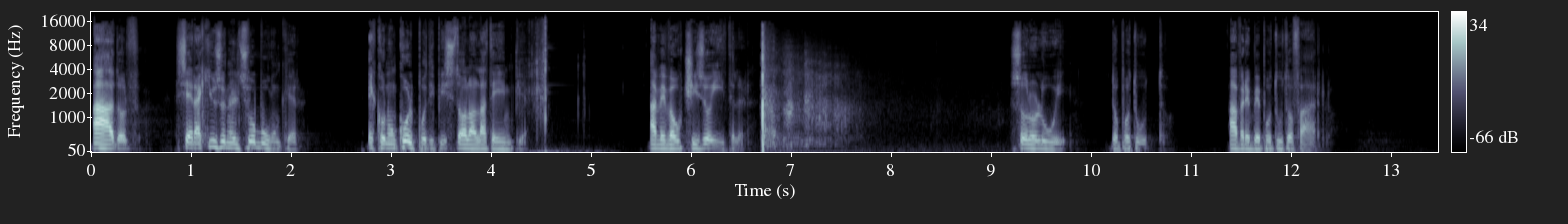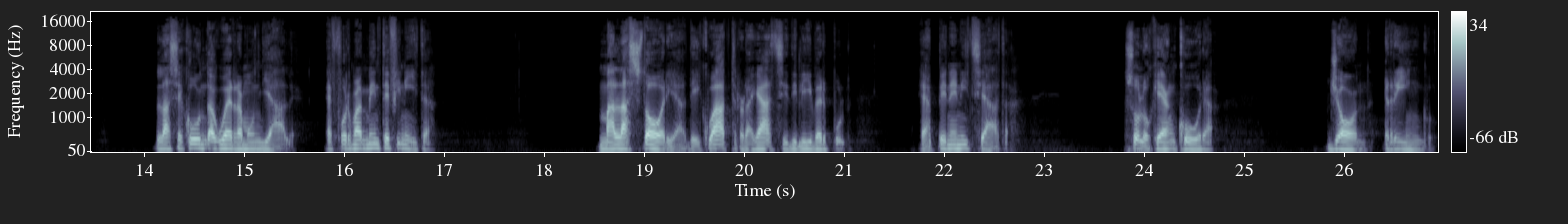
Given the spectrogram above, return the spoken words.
Adolf si era chiuso nel suo bunker e con un colpo di pistola alla tempia aveva ucciso Hitler. Solo lui, dopo tutto, avrebbe potuto farlo. La seconda guerra mondiale è formalmente finita, ma la storia dei quattro ragazzi di Liverpool è appena iniziata. Solo che ancora John, Ringo,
